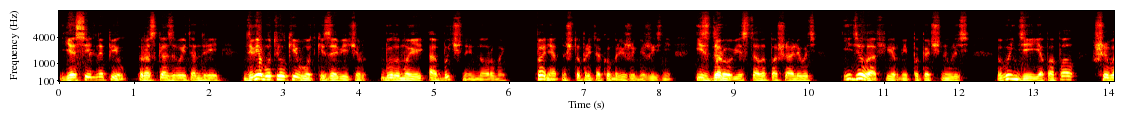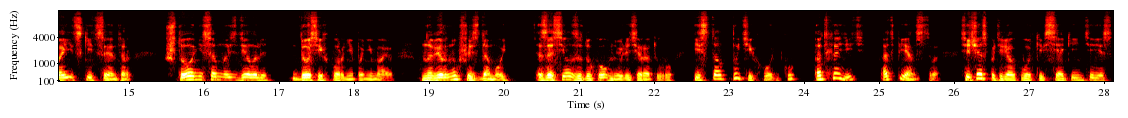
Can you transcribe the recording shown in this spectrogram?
«Я сильно пил», – рассказывает Андрей. «Две бутылки водки за вечер было моей обычной нормой. Понятно, что при таком режиме жизни и здоровье стало пошаливать, и дела в фирме покачнулись. В Индии я попал в шиваитский центр. Что они со мной сделали, до сих пор не понимаю. Но вернувшись домой, засел за духовную литературу и стал потихоньку отходить от пьянства. Сейчас потерял к водке всякий интерес.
